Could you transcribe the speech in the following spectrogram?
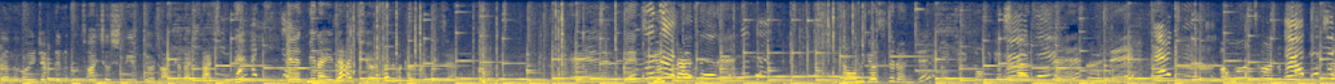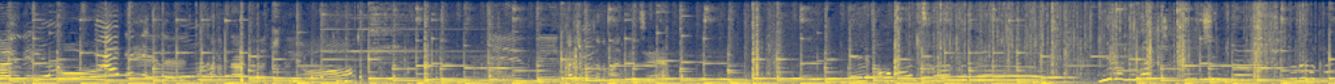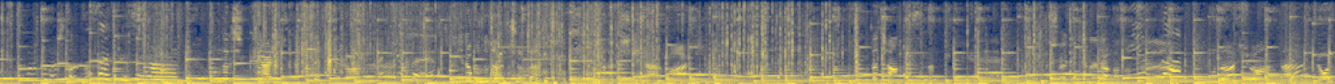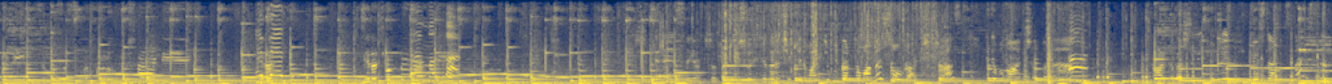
Mira'nın oyuncaklarının kutu açılışını yapıyoruz arkadaşlar şimdi. Evet Mira ile açıyoruz. Hadi bakalım anneciğim. Evet göster bize. Bize onu göster önce. Öncelikle onu göster bize. Böyle. Mira çok beğendi. Şimdi. Bunları şöyle kenara çekelim anneciğim. Bunları tamamen sonra açacağız. Bir de bunu açalım. Arkadaşlar ilk önce göstermek ister misin?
